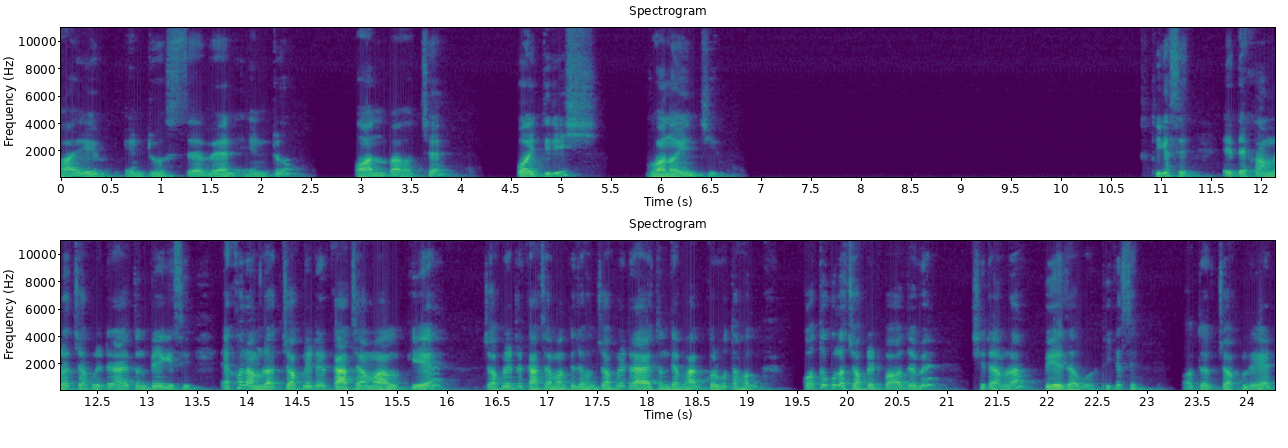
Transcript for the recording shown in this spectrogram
Five into seven into one বা হচ্ছে পঁয়ত্রিশ ঘন ইঞ্চি। ঠিক আছে? এই দেখো আমরা চকলেটের আয়তন পেয়ে গেছি। এখন আমরা চকলেটের কাঁচামালকে চকলেটের কাঁচামালকে যখন চকলেটের আয়তন দিয়ে ভাগ করব, তখন কতগুলো চকলেট পাওয়া যাবে সেটা আমরা পেয়ে যাব, ঠিক আছে? অতএব চকলেট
